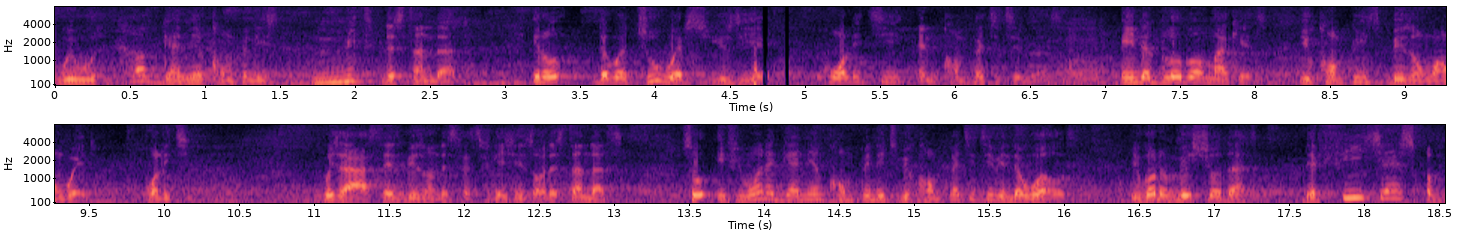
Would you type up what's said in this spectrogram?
we would help Ghanaian companies meet the standard. You know, there were two words used here quality and competitiveness. Mm. In the global market, you compete based on one word, quality, which are assessed based on the specifications or the standards. So if you want a Ghanaian company to be competitive in the world, you've got to make sure that the features of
